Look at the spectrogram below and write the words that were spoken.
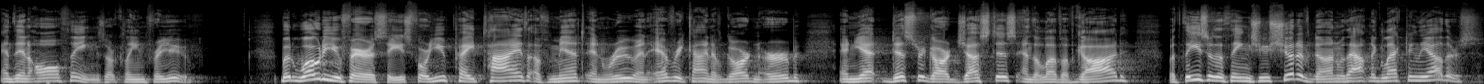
and then all things are clean for you. But woe to you, Pharisees, for you pay tithe of mint and rue and every kind of garden herb, and yet disregard justice and the love of God. But these are the things you should have done without neglecting the others.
